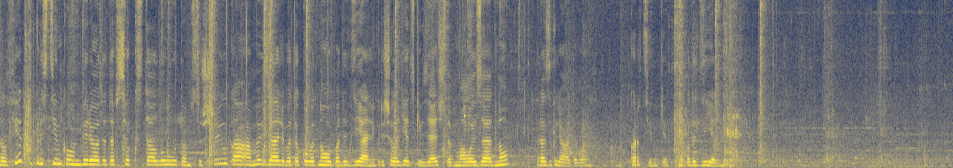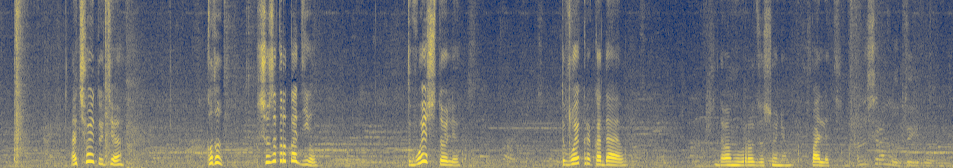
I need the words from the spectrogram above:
Салфетки Кристинка он берет, это все к столу, там сушилка. А мы взяли вот такой вот новый пододеяльник. Решила детский взять, чтобы малой заодно разглядывал картинки на пододеяльник. А что это у тебя? Когда... Что за крокодил? Твой, что ли? Твой крокодайл. Давай мы в рот засунем палец. А ну все равно ты его...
